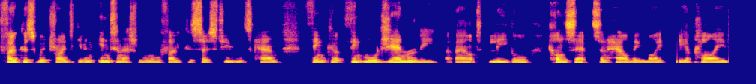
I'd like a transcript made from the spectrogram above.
focus. We're trying to give an international law focus so students can think, uh, think more generally about legal concepts and how they might be applied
